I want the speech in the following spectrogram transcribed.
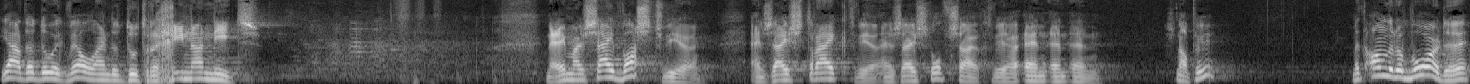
Ja, dat doe ik wel en dat doet Regina niet. Nee, maar zij wast weer. En zij strijkt weer. En zij stofzuigt weer. En, en, en. Snap u? Met andere woorden,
